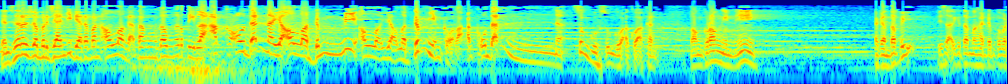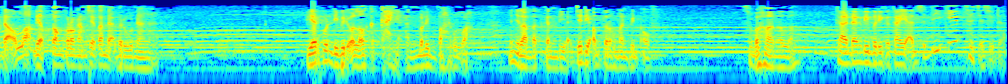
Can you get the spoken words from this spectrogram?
Dan setan sudah berjanji di hadapan Allah nggak tanggung-tanggung ngerti la aqudanna ya Allah demi Allah ya Allah demi engkau la aqudanna. Sungguh-sungguh aku akan tongkrong ini. Akan tapi di saat kita menghadap kepada Allah lihat tongkrongan setan tidak berguna. Biarpun diberi Allah kekayaan melimpah ruah. Menyelamatkan dia. Jadi Abdurrahman bin Auf. Subhanallah. Kadang diberi kekayaan sedikit saja sudah.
